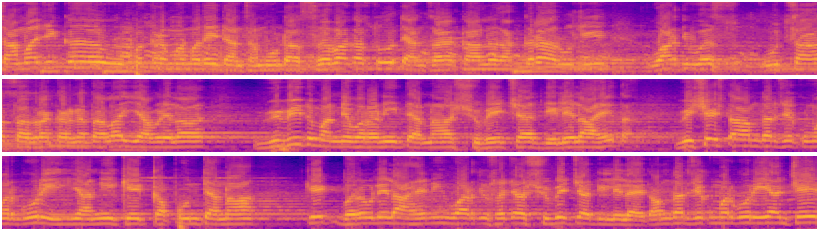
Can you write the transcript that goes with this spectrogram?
सामाजिक उपक्रमामध्ये त्यांचा मोठा सहभाग असतो. त्यांचा काल अकरा रोजी वाढदिवस उत्साहात साजरा करण्यात आला. यावेळेला विविध मान्यवरांनी त्यांना शुभेच्छा दिलेल्या आहेत. विशेषतः आमदार जयकुमार गोरे यांनी केक कापून त्यांना केक भरवलेला आहे आणि वाढदिवसाच्या शुभेच्छा दिलेल्या आहेत. आमदार जयकुमार गोरे यांचे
